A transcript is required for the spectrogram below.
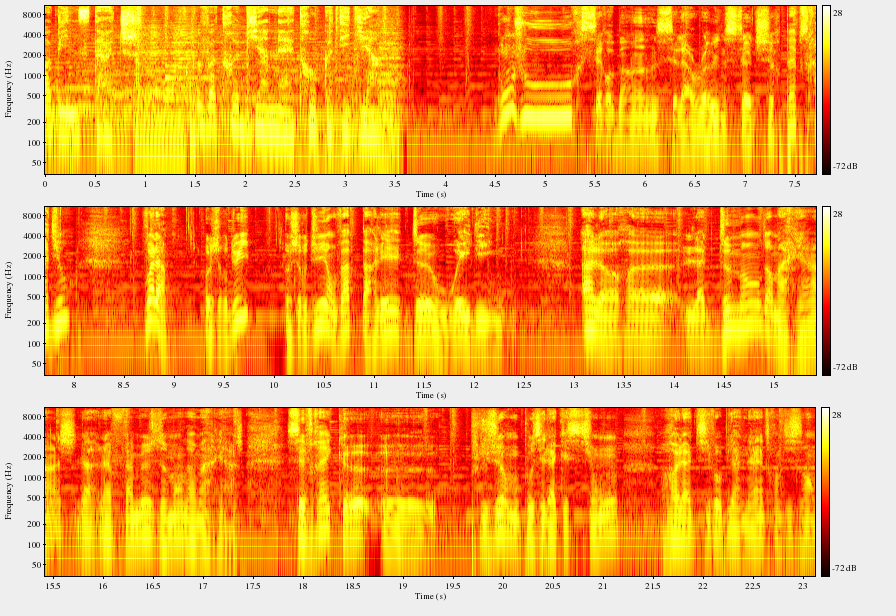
Robin's Touch, votre bien-être au quotidien. Bonjour, c'est Robin, c'est la Robin's Touch sur Peps Radio. Voilà, aujourd'hui, aujourd'hui on va parler de wedding. Alors, euh, la demande en mariage, la, fameuse demande en mariage. C'est vrai que euh, plusieurs m'ont posé la question relative au bien-être en disant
